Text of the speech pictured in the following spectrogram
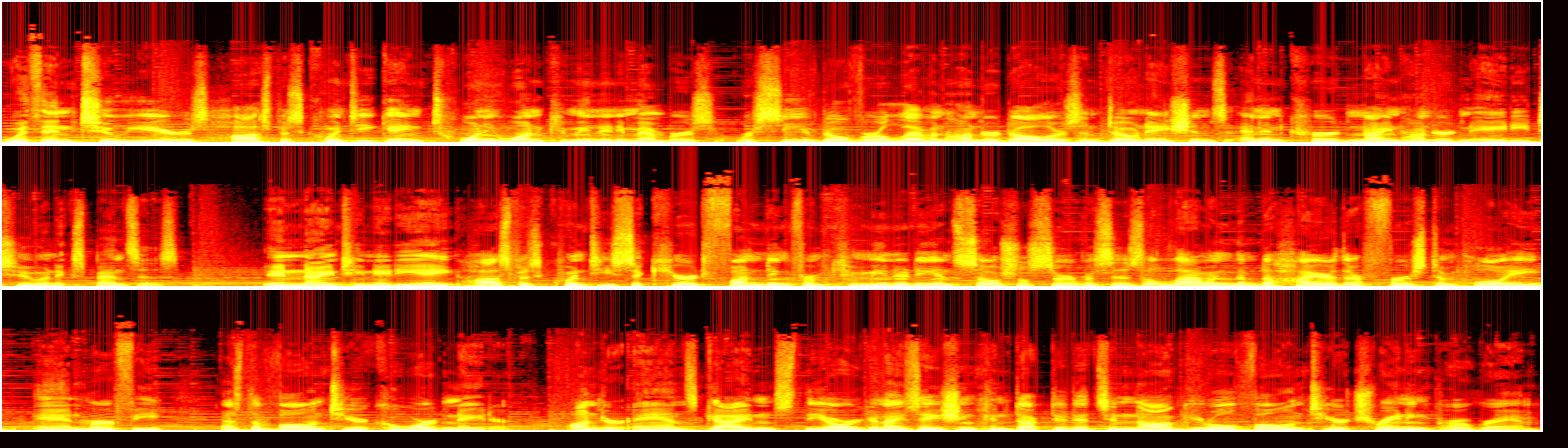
Within two years, Hospice Quinte gained 21 community members, received over $1,100 in donations, and incurred 982 in expenses. In 1988, Hospice Quinte secured funding from Community and Social Services, allowing them to hire their first employee, Anne Murphy, as the volunteer coordinator. Under Anne's guidance, the organization conducted its inaugural volunteer training program.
